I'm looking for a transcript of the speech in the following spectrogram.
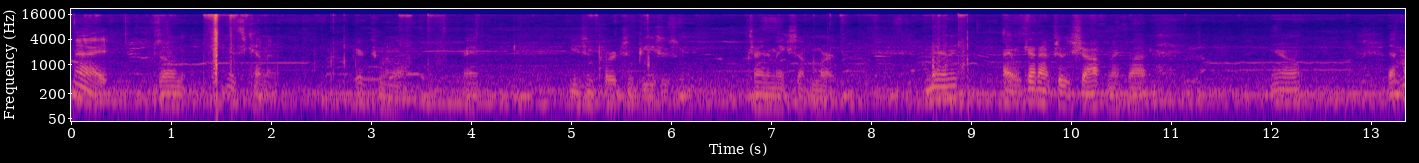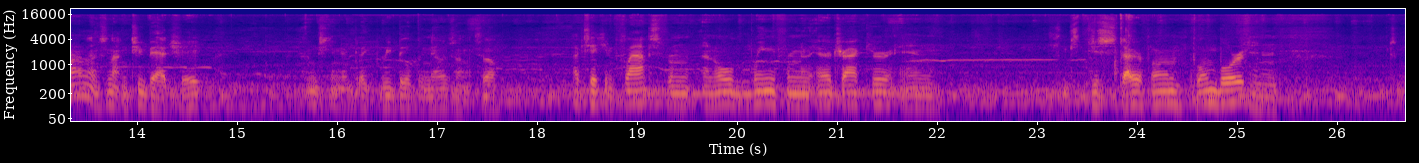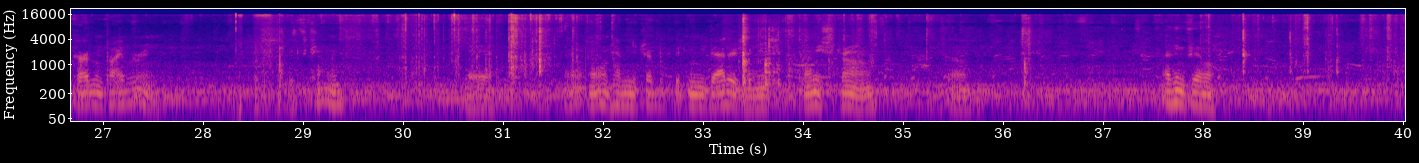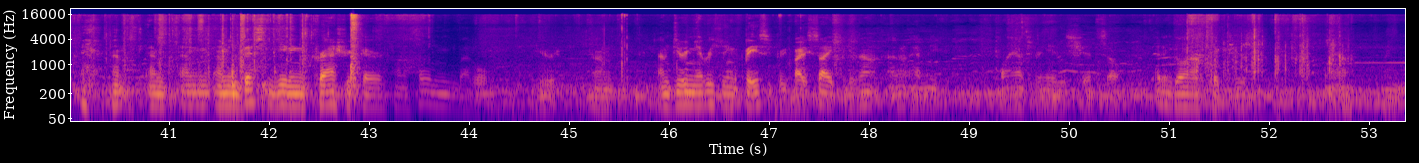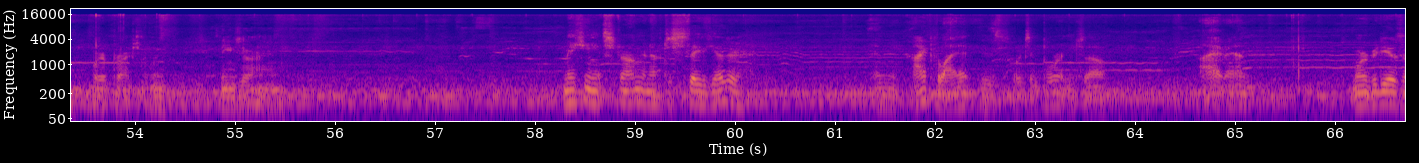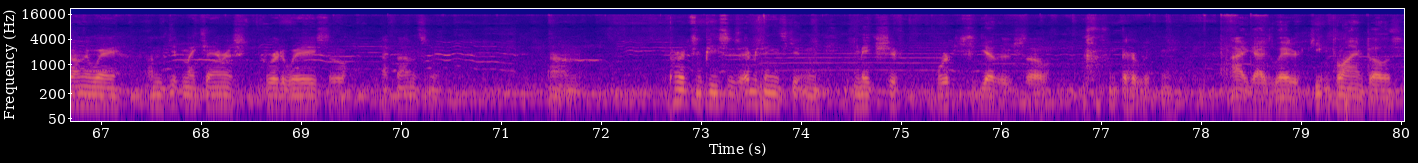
Alright, so it's coming. They're coming along, right? Using parts and pieces and trying to make something work. And then I got out to the shop and I thought, you know, that Marlin's not in too bad shape. I'm just gonna like rebuild the nose on it. So I've taken flaps from an old wing from an air tractor and some just styrofoam foam board and some carbon fiber and it's, it's coming. Have any trouble putting any batteries in. It's plenty strong, so I think they'll. I'm, I'm, I'm, I'm investigating crash repair on a whole new level here. Um, I'm doing everything basically by sight because I don't, I don't have any plans for any of this shit. So I've been going off pictures, you know, where approximately things are, and making it strong enough to stay together. And I fly it is what's important. So, alright, man. More videos on the way. I'm getting my cameras squared away, so I found some um, parts and pieces. Everything is getting makeshift worked together, so bear with me. Alright guys, later. Keep flying, fellas.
